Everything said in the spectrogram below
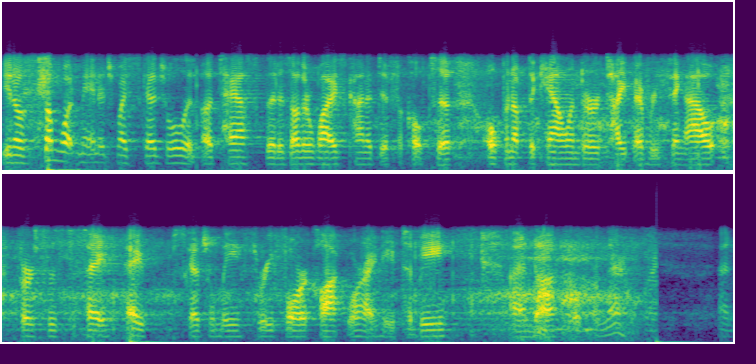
you know, somewhat manage my schedule, a, a task that is otherwise kind of difficult to open up the calendar, type everything out, versus to say, hey, schedule me 3, 4 o'clock where I need to be, and uh, go from there. And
